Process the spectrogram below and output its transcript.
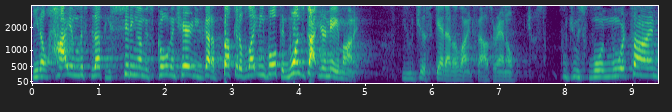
you know, high and lifted up. He's sitting on this golden chair and he's got a bucket of lightning bolts and one's got your name on it. You just get out of line, Falzerano. Just, just one more time.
